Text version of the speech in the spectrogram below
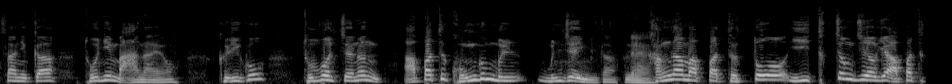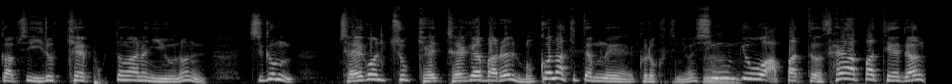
싸니까 돈이 많아요. 그리고 두 번째는 아파트 공급 물- 문제입니다. 네. 강남 아파트 또 이 특정 지역의 아파트 값이 이렇게 폭등하는 이유는 지금 재건축 개, 재개발을 묶어놨기 때문에 그렇거든요. 신규 아파트, 새 아파트에 대한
